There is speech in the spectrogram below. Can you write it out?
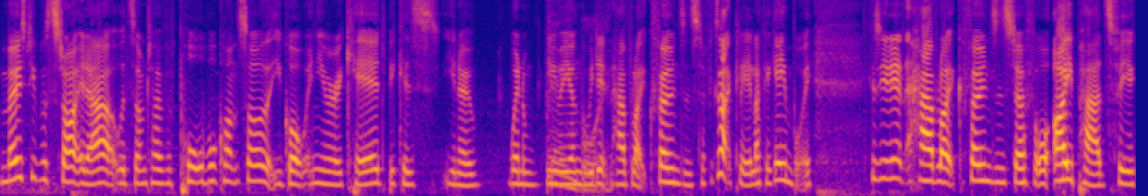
most people started out with some type of portable console that you got when you were a kid because, you know, when we were Game younger, we didn't have like phones and stuff. Exactly, like a Game Boy. Because you didn't have like phones and stuff or iPads for your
